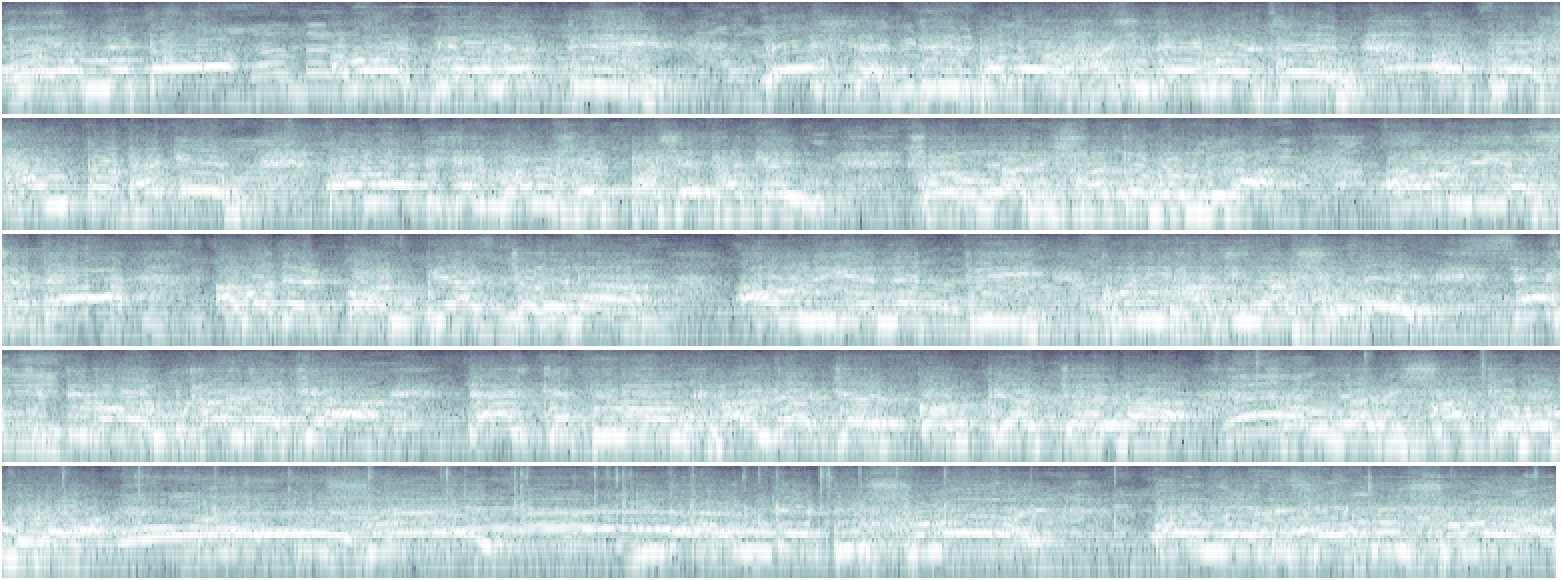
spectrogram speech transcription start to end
প্রিয় নেতা আমার প্রিয় নেত্রী দেশ নেত্রীর প্রথম হাসি দিয়ে বলেছেন আপনারা শান্ত থাকেন বাংলাদেশের মানুষের পাশে থাকেন। সংগ্রামী সাথে বন্ধুরা আওয়ামী লীগের সাথে আমাদের কম পেঁয়াজ চলে না। আওয়ামী লীগের নেত্রী খনি হাসিনার সাথে দেশ বেগম খালেদা জিয়া দেশ বেগম খালেদা জিয়ার কম পেঁয়াজ চলে না। সংগ্রামী সাথে বন্ধুরা বিনামূল্যে দুঃসময় বাংলাদেশের দুঃসময়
